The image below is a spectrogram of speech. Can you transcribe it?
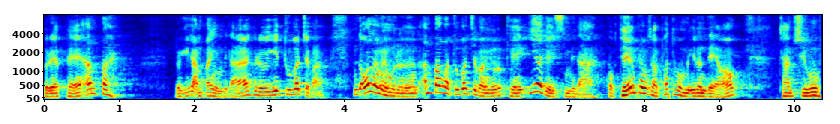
그리고 옆에 안방. 여기가 안방입니다. 그리고 이게 두 번째 방. 근데 오늘 매물은 안방과 두 번째 방이 이렇게 이어져 있습니다. 꼭 대형 평수 아파트 보면 이런데요. 잠시 후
